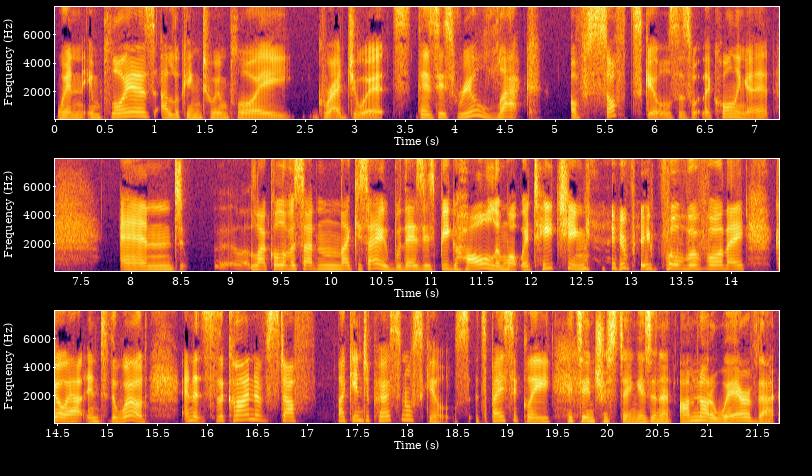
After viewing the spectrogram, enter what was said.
when employers are looking to employ graduates, there's this real lack of soft skills, is what they're calling it. And Uh, like all of a sudden, like you say, there's this big hole in what we're teaching people before they go out into the world. And it's the kind of stuff like interpersonal skills. It's basically, It's interesting, isn't it? I'm not aware of that.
